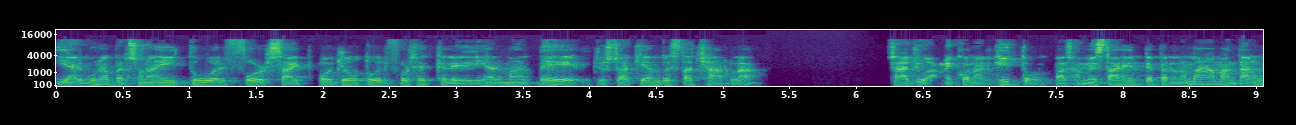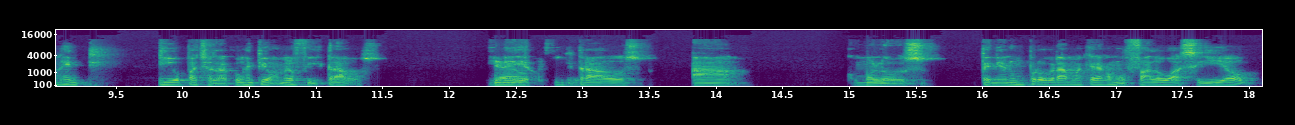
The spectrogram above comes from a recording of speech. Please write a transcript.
y alguna persona ahí tuvo el foresight, o yo tuve el foresight que le dije al man, ve, yo estoy aquí dando esta charla, o sea, ayúdame con algo, pásame esta gente, pero no me vas a mandar un gentío para charlar con gentío, dame los filtrados. Y Ya. me dieron filtrados a como los, tenían un programa que era como Follow a CEO,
